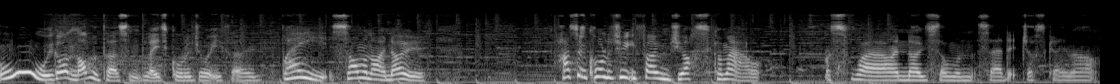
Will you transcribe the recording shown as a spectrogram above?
Ooh, we got another person plays Call of Duty phone. Wait, someone I know. Hasn't Call of Duty phone just come out? I swear I know someone that said it just came out.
